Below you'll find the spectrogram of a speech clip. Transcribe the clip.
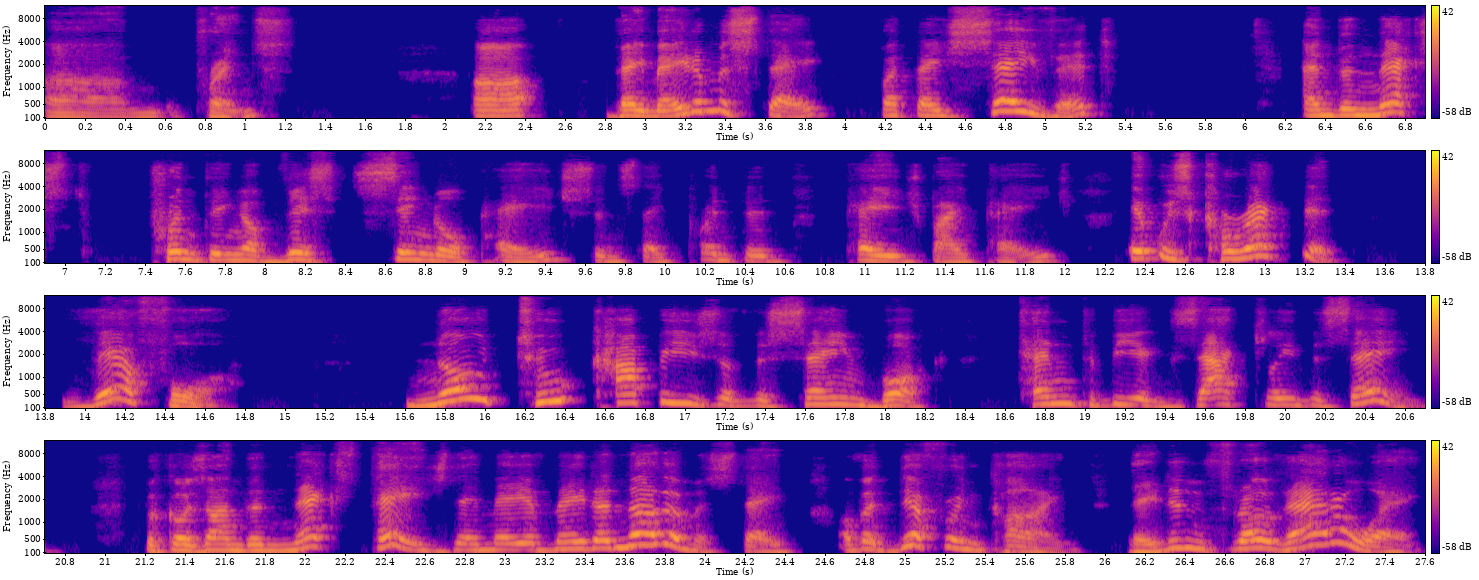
um, prints. Uh, they made a mistake, but they save it. And the next printing of this single page, since they printed page by page, it was corrected. Therefore, no two copies of the same book tend to be exactly the same because on the next page, they may have made another mistake of a different kind. They didn't throw that away.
